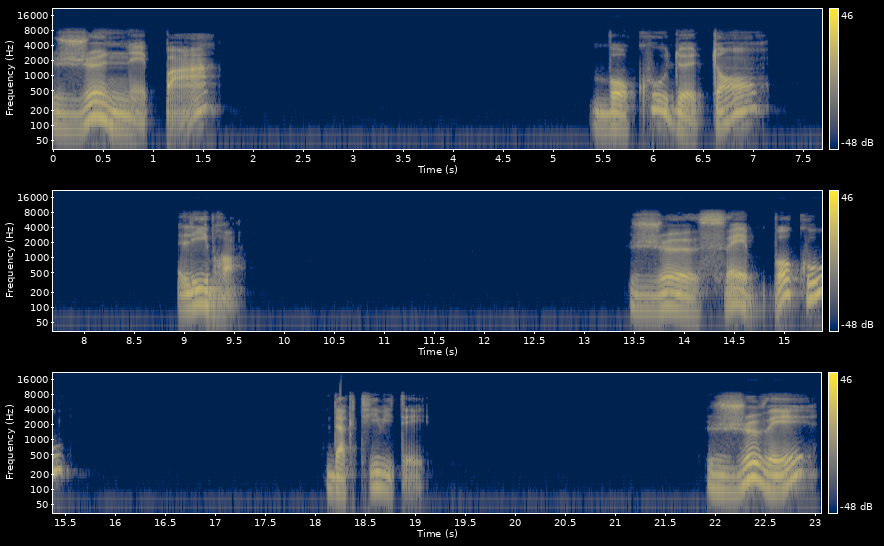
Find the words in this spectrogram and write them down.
je n'ai pas beaucoup de temps libre. Je fais beaucoup d'activités. Je vais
